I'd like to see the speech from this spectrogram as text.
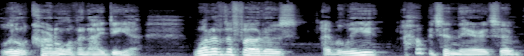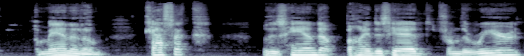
little kernel of an idea. One of the photos, I believe, I hope it's in there. It's a, a man in a cassock with his hand up behind his head from the rear.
